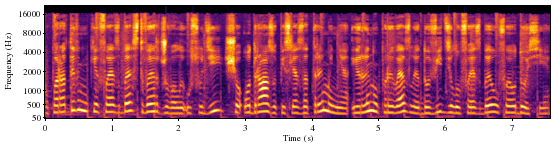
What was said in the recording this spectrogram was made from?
Оперативники ФСБ стверджували у суді, що одразу після затримання Ірину привезли до відділу ФСБ у Феодосії,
